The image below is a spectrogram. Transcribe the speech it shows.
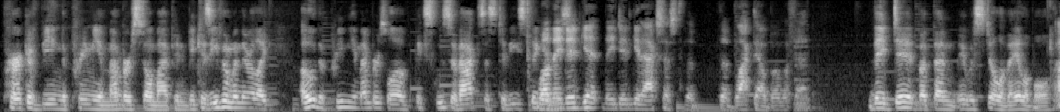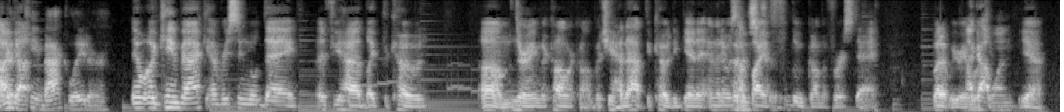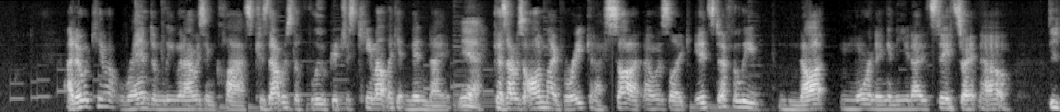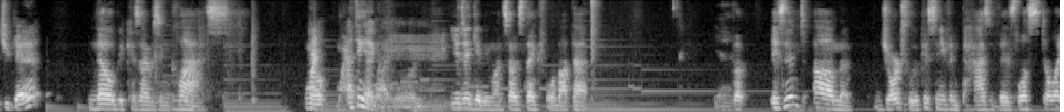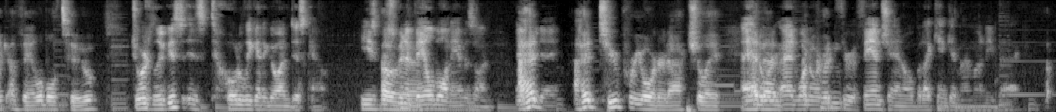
perk of being the premium member still in my opinion because even when they're like oh the premium members will have exclusive access to these figures Well, they did get they did get access to the the blacked out Boba Fett. They did, but then it was still available. And I got- it came back later. It, it came back every single day if you had like the code um, during the Comic Con, but you had to have the code to get it, and then it was That up is by true. a fluke on the first day. But we were able I got to- one. Yeah. I know it came out randomly when I was in class because that was the fluke. It just came out like at midnight Yeah. because I was on my break and I saw it. And I was like, it's definitely not morning in the United States right now. Did you get it? No, because I was in class. Well, I think I got you one. You did give me one, so I was thankful about that. Yeah. But isn't um George Lucas and even Paz Vizsla still like available too? George Lucas is totally going to go on discount. He's Oh, been yeah. available on Amazon I had- day. I had two pre-ordered actually. I had order, I had one I ordered through a fan channel, but I can't get my money back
